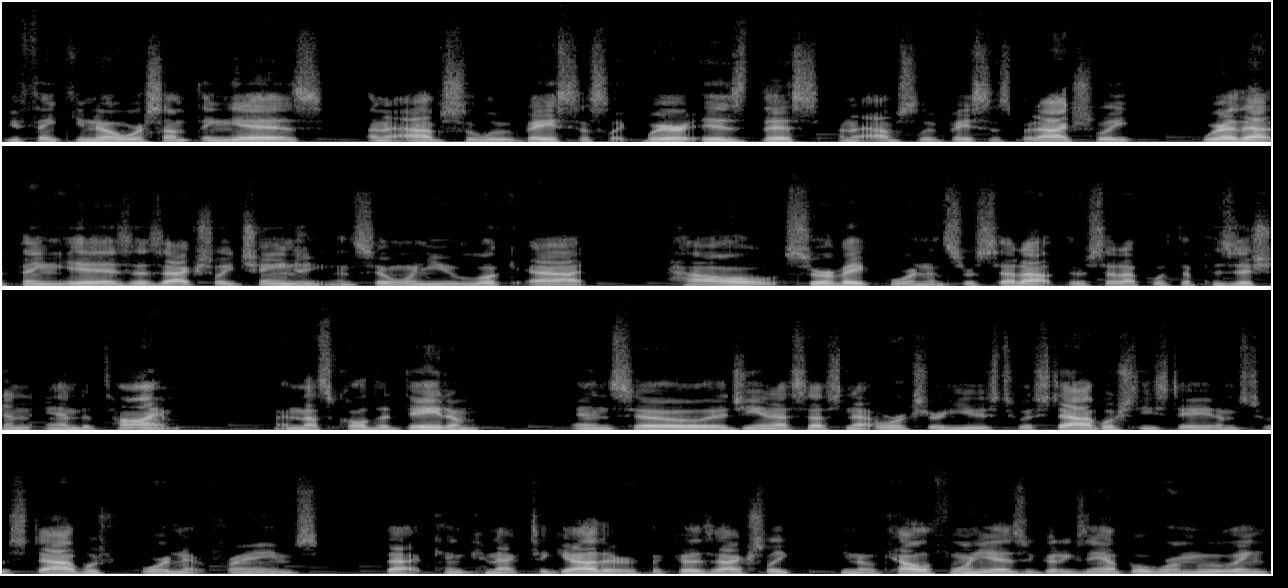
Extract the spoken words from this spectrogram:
you think you know where something is on an absolute basis. Like, where is this on an absolute basis? But actually, where that thing is is actually changing. And so when you look at how survey coordinates are set up, they're set up with a position and a time and that's called a datum. And so GNSS networks are used to establish these datums, to establish coordinate frames that can connect together. Because actually, you know, California is a good example. We're moving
